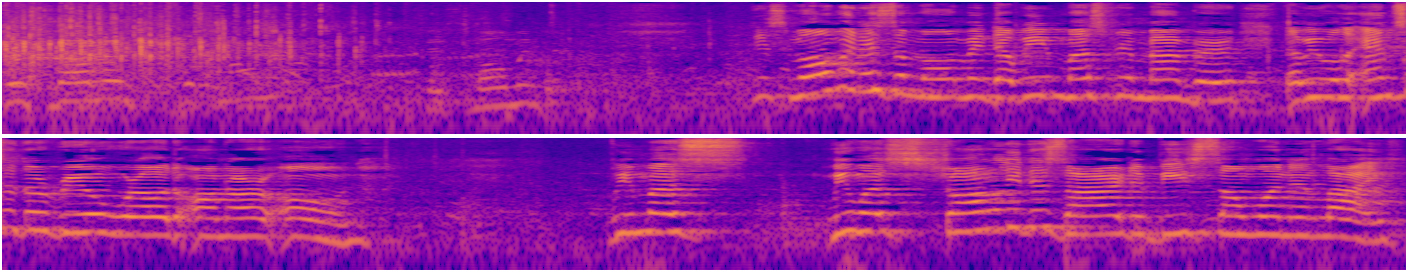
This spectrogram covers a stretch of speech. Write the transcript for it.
This moment, this moment, This moment is the moment that we must remember that we will enter the real world on our own. We must, we must strongly desire to be someone in life.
